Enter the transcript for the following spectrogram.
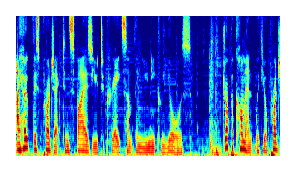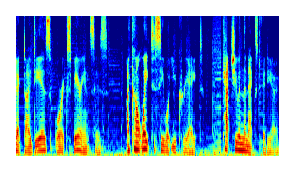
I hope this project inspires you to create something uniquely yours. Drop a comment with your project ideas or experiences. I can't wait to see what you create. Catch you in the next video.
